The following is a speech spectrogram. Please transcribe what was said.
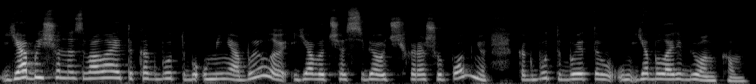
Я бы ещё назвала это, как будто бы у меня было, я вот щас себя очень хорошо помню, как будто бы это я была ребёнком.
